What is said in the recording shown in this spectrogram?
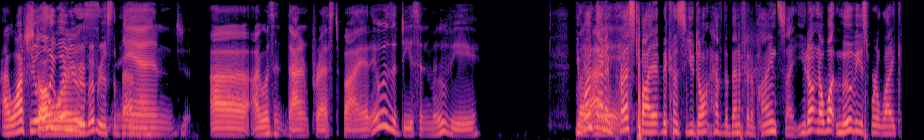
I watched The Star only one you Wars, remember is the bad one. and uh, I wasn't that impressed by it. It was a decent movie. You weren't that I- impressed by it because you don't have the benefit of hindsight. You don't know what movies were like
